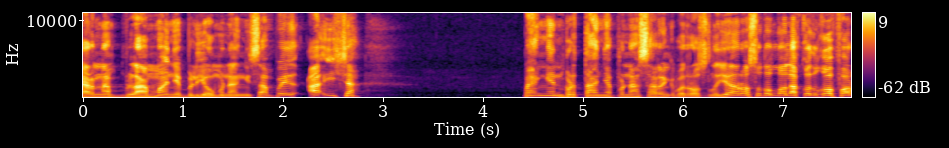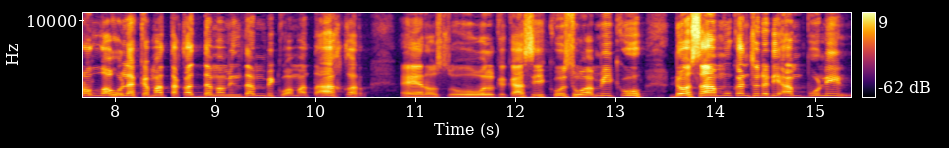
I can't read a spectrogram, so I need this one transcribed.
karena lamanya beliau menangis sampai Aisyah pengen bertanya penasaran kepada Rasulullah. Ya Rasulullah laqad ghafarallahu laka ma taqaddama min dzambik wa ma ta'akhkhar. Eh Rasul, kekasihku, suamiku, dosamu kan sudah diampunin.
